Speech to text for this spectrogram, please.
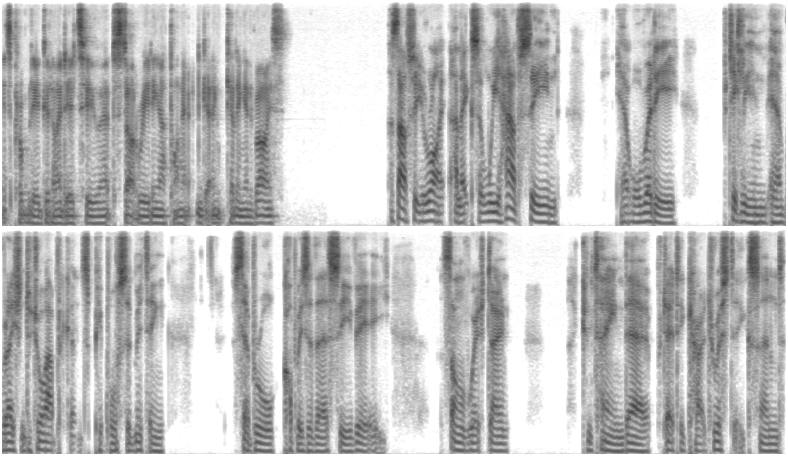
it's probably a good idea to uh, to start reading up on it and getting getting advice. That's absolutely right, Alex. And we have seen yeah, already, particularly in, in relation to job applicants, people submitting several copies of their CV, some of which don't contain their protected characteristics. And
